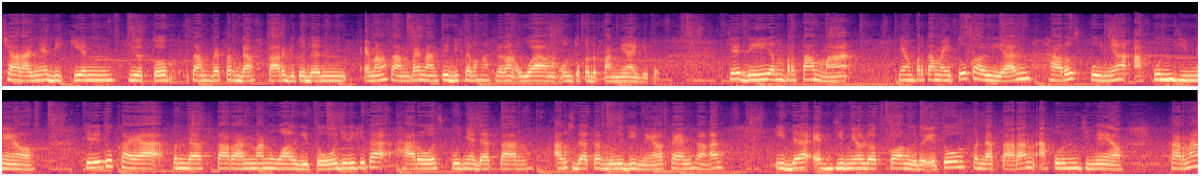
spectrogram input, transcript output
caranya bikin YouTube sampai terdaftar gitu dan emang sampai nanti bisa menghasilkan uang untuk ke depannya gitu. Jadi yang pertama, yang pertama itu kalian harus punya akun Gmail. Jadi itu kayak pendaftaran manual gitu. Jadi kita harus punya daftar, harus daftar dulu Gmail. Kayak misalkan ida@gmail.com gitu. Itu pendaftaran akun Gmail karena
